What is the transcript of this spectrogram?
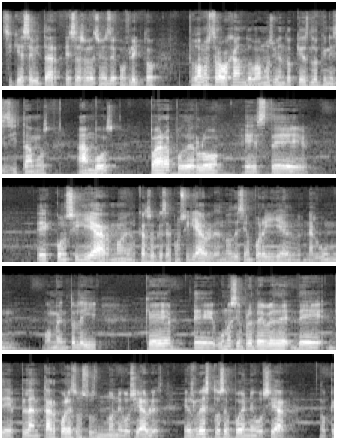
si quieres evitar esas relaciones de conflicto, pues vamos trabajando, vamos viendo qué es lo que necesitamos ambos para poderlo este, eh, conciliar, ¿no? En el caso de que sea conciliable, ¿no? Decían por ahí en, algún momento leí que eh, uno siempre debe de, plantar cuáles son sus no negociables. El resto se puede negociar, ¿ok?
